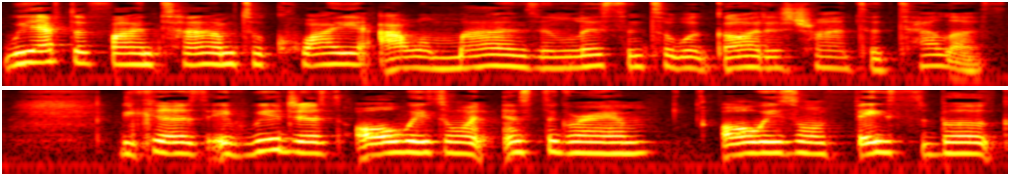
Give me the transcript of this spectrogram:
We have to find time to quiet our minds and listen to what God is trying to tell us. Because if we're just always on Instagram, always on Facebook,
